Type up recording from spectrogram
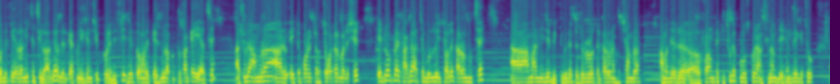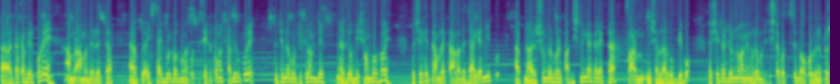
ওদেরকে ওরা নিচে ছিল আগে, ওদেরকে এখন এখানে শিফট করে দিচ্ছি, যেহেতু আমাদের কেসগুলো আপাতত ফাঁকাই আছে। আসলে আমরা আর এটা পরেরটা হচ্ছে ওয়াটার বাড়ি শেড এটাও প্রায় ফাঁকা আছে বললেই চলে, কারণ হচ্ছে আমার নিজের ব্যক্তিগত একটা জরুরতের কারণে হচ্ছে আমরা আমাদের ফর্মটা কিছুটা ক্লোজ করে আনছিলাম, যে এখান থেকে কিছু টাকা বের করে আমরা আমাদের একটা স্থায়ী পরিকল্পনা করতেছি। এটা তো আমার ছাদের উপরে। চিন্তা করতেছিলাম যে যদি সম্ভব হয়, তো সেক্ষেত্রে আমরা একটা আলাদা জায়গা নিয়ে আপনার সুন্দর করে প্রাতিষ্ঠানিক আকারে একটা ফার্ম ইনশাল্লাহ রূপ দিব। তো সেটার জন্য আমি মোটামুটি চেষ্টা করতেছি, দোয়া করবেন আপনারা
